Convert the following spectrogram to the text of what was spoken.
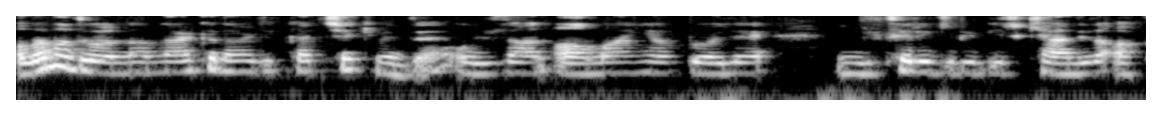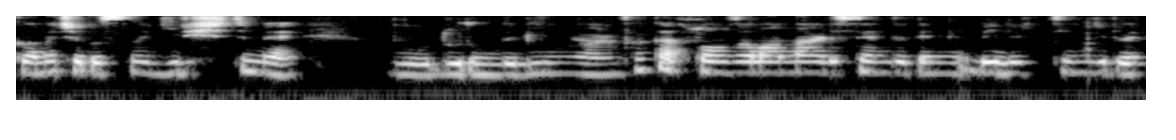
alamadığı önlemler kadar dikkat çekmedi. O yüzden Almanya böyle İngiltere gibi bir kendini aklama çabasına girişti mi bu durumda bilmiyorum. Fakat son zamanlarda senin de demin belirttiğin gibi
